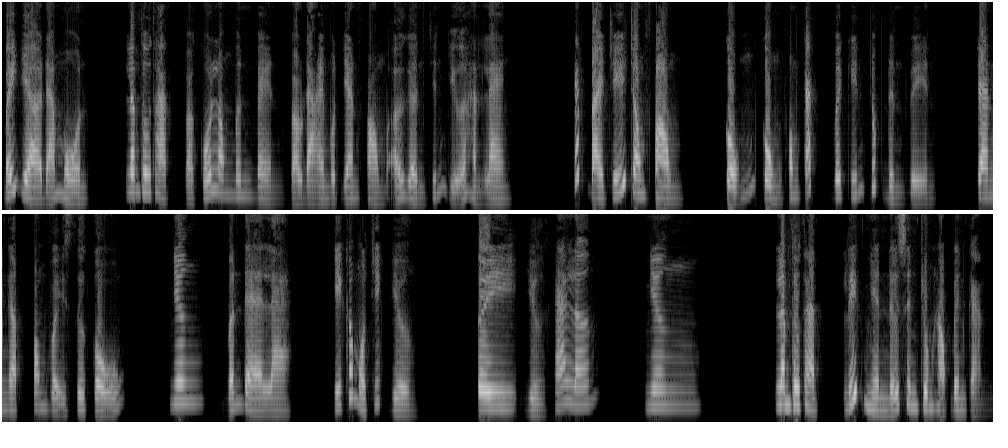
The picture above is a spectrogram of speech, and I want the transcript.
Bấy giờ đã muộn, lâm thu thạch và cố long minh bèn vào đại một gian phòng ở gần chính giữa hành lang. Cách bài trí trong phòng cũng cùng phong cách với kiến trúc đình viện, tràn ngập phong vị xưa cũ. Nhưng vấn đề là chỉ có một chiếc giường. Tuy giường khá lớn, nhưng lâm thu thạch liếc nhìn nữ sinh trung học bên cạnh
